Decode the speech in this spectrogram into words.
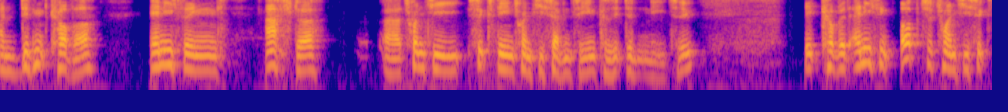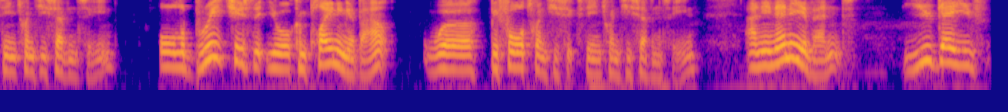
and didn't cover anything after uh, 2016 2017 because it didn't need to. It covered anything up to 2016 2017. All the breaches that you're complaining about were before 2016 2017. And in any event, you gave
